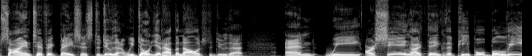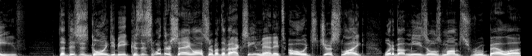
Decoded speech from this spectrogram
scientific basis to do that. We don't yet have the knowledge to do that. And we are seeing, I think, that people believe that this is going to be because this is what they're saying also about the vaccine mandates. Oh, it's just like what about measles, mumps, rubella?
